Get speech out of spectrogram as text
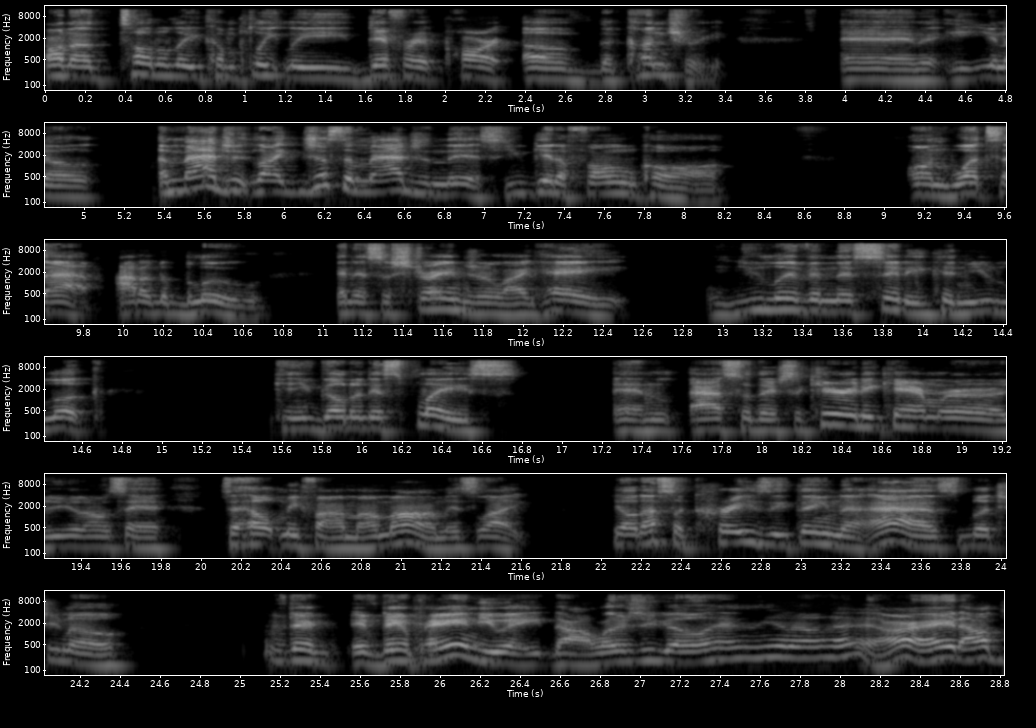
on a totally completely different part of the country. And you know imagine like just imagine this. You get a phone call on WhatsApp out of the blue, and it's a stranger like, "Hey, you live in this city. Can you look? Can you go to this place and ask for their security camera or you know what I'm saying to help me find my mom. It's like, yo, that's a crazy thing to ask, but you know, if they're if they're paying you eight dollars, you go, hey, you know, hey, all right, I'll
